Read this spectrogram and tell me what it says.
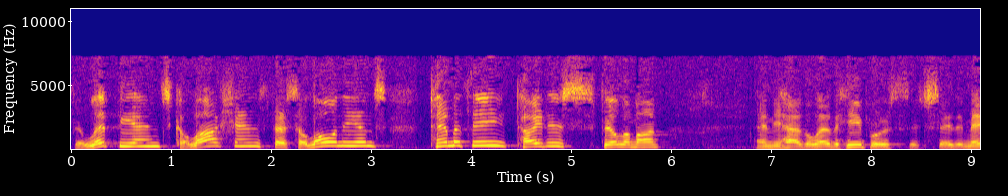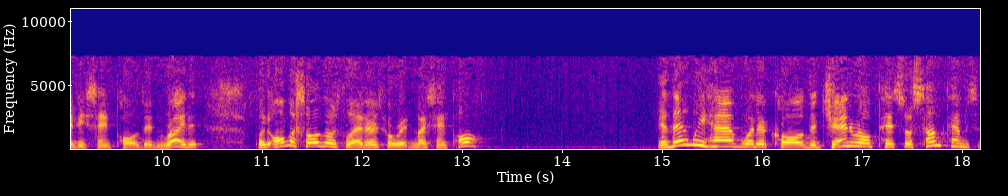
Philippians, Colossians, Thessalonians, Timothy, Titus, Philemon, and you have the letter of the Hebrews that say that maybe St. Paul didn't write it, but almost all those letters were written by St. Paul. And then we have what are called the general epistles. Sometimes,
